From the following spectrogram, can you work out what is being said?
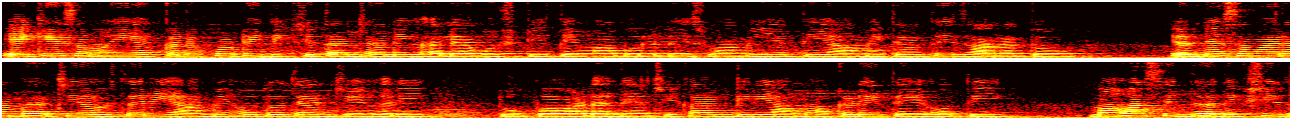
एके समयी अक्कलकोटी दीक्षितांच्या निघाल्या गोष्टी तेव्हा बोलले स्वामी यती आम्ही त्या ते जाणतो. यज्ञ समारंभाचे अवसरी आम्ही होतो त्यांचे घरी. तूप वाढण्याची कामगिरी आम्हाकडे ते होती. महासिद्ध दीक्षित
